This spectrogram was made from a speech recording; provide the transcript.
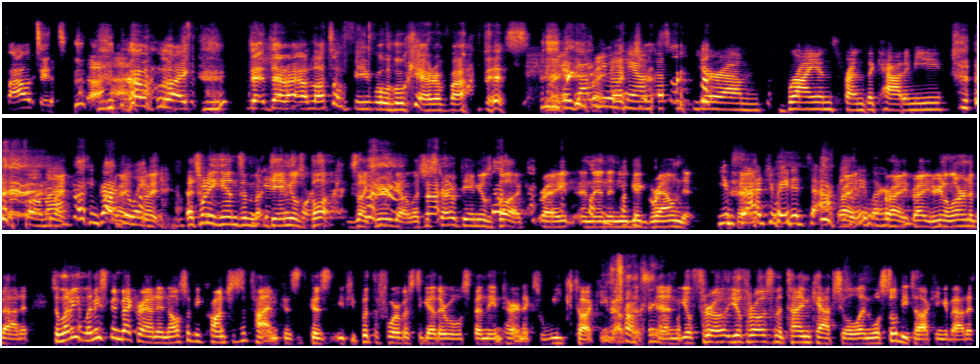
about it? I'm like, th- there are a lot of people who care about this. Is that when you Right. hand them your um, Brian's Friends Academy diploma? Right. Congratulations. That's when he hands him Daniel's book. He's like, here you go. Let's just start with Daniel's book, right? And then, then you get grounded. You've okay. graduated to actually right, learn. Right, right. You're going to learn about it. So let me let me spin back around and also be conscious of time because because if you put the four of us together, we'll spend the entire next week talking about talking this, and about you'll throw you'll throw us in the time capsule, and we'll still be talking about it.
